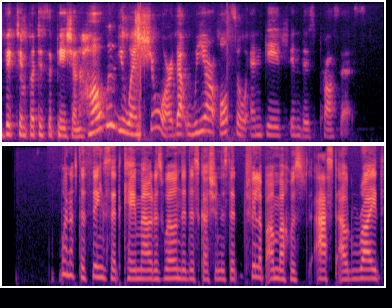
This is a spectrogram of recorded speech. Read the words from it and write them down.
victim participation. How will you ensure that we are also engaged in this process? One of the things that came out as well in the discussion is that Philipp Ambach was asked outright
